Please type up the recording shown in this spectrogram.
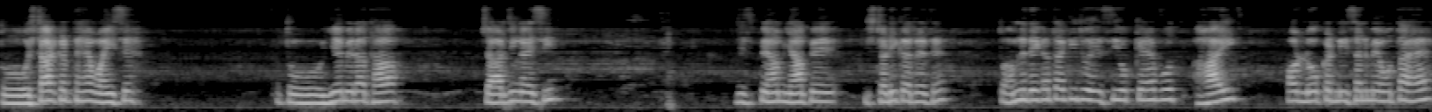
तो स्टार्ट करते हैं वहीं से। तो ये मेरा था चार्जिंग आईसी जिस पे हम यहाँ पे स्टडी कर रहे थे। तो हमने देखा था कि जो ए सी ओके है, वो हाई और लो कंडीशन में होता है।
